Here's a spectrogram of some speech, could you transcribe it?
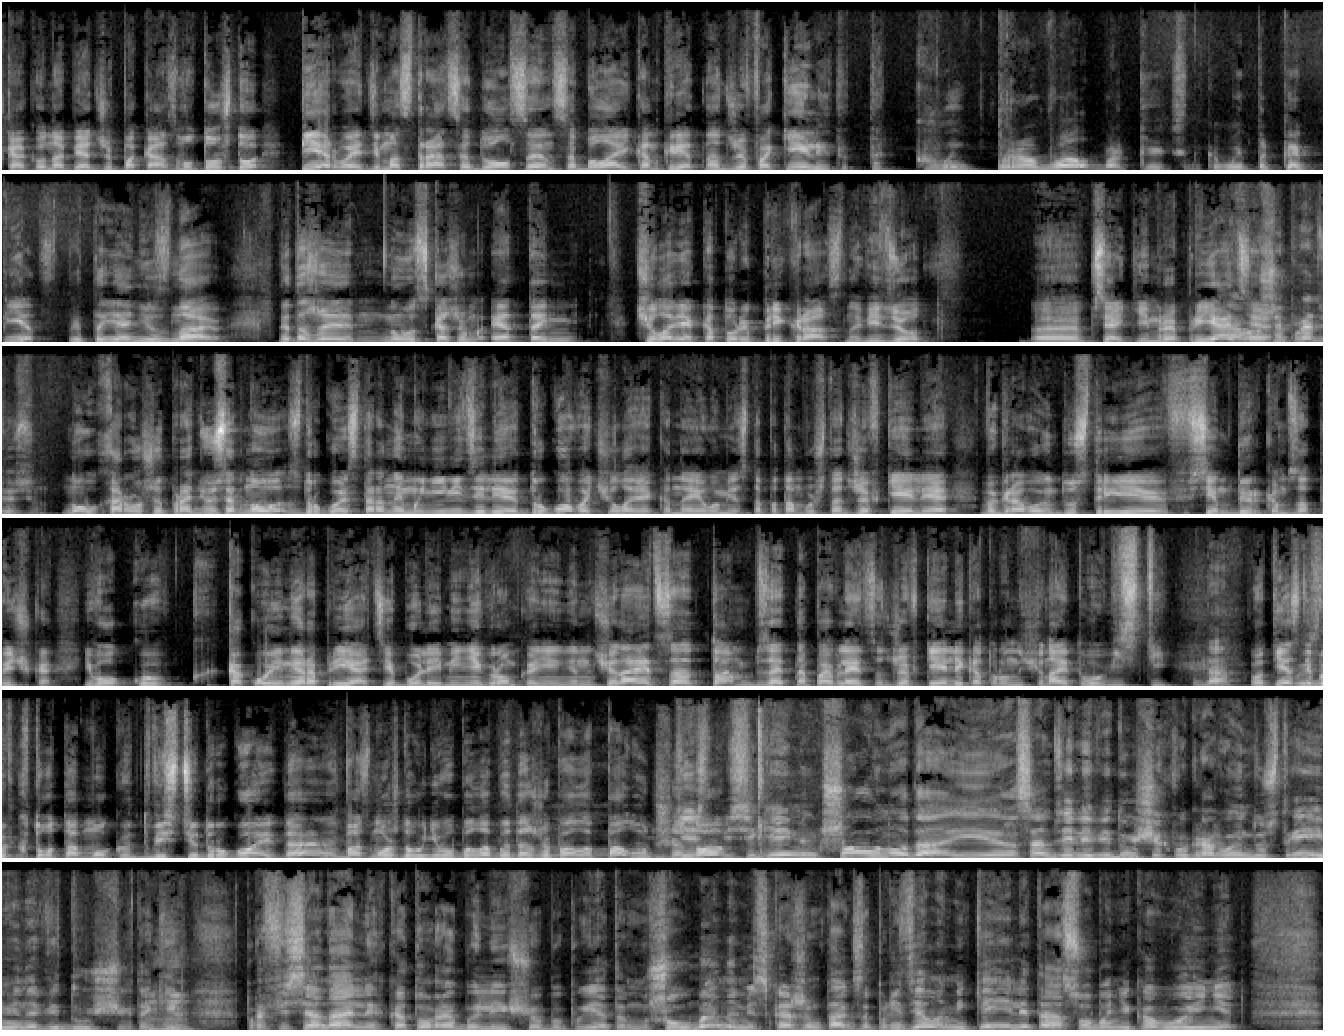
как он опять же показывал. То, что первая демонстрация DualSense была и конкретно от Джеффа Кейли, это такой провал маркетинговый, это капец, это я не знаю. Это же, ну, скажем, это человек, который прекрасно ведет э, всякие мероприятия. Хороший продюсер. Ну, хороший продюсер, но с другой стороны мы не видели другого человека на его место, потому что Джефф Келли в игровой индустрии всем дыркам затычка. Его какое мероприятие более-менее громко не, не начинается, там обязательно появляется Джефф Келли, который начинает его вести. Да. Вот если быстро. бы кто-то мог вести другой, да, возможно, у него было бы даже по получше. Есть но... PC Gaming Show, ну да, и на самом деле ведущих в игровой индустрии, именно ведущих таких угу. профессиональных, которые были еще бы при этом шоуменами, скажем так, за пределами Кейли-то особо никого и нет.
